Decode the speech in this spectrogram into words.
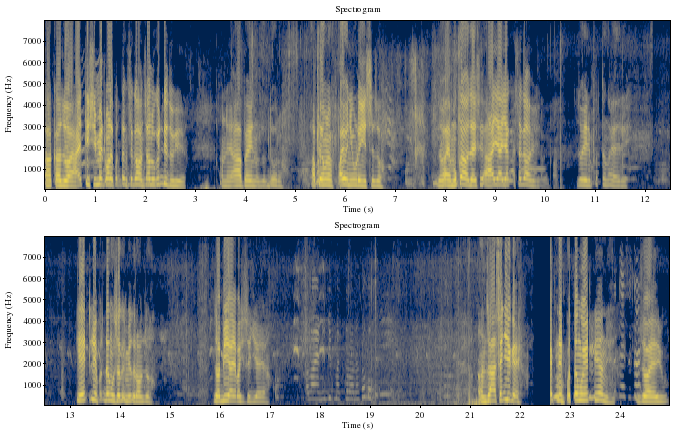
કાકા જો હાથથી સિમેન્ટ વાળે પતંગ સગાવવાનું ચાલુ કરી દીધું છે. અને આ ભાઈનો દોરો. આપણે હમણાં પાયો નીવડીએ છે જો. આ મુકાવા જાય છે. આયા આયા સગાવે જો એની પતંગ આયા રહી. કેટલી પતંગો સગાઈ મિત્રો આમ જો. જો બે આયા પછી સજી આયા. અને જો આ સજી ગઈ. પતંગો એટલી ને. જો આવ્યું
